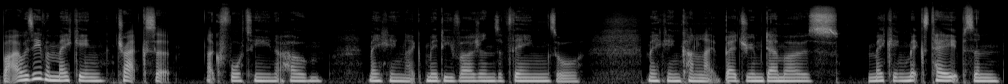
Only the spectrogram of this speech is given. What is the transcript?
But I was even making tracks at like 14 at home, making like MIDI versions of things or making kind of like bedroom demos, making mixtapes and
